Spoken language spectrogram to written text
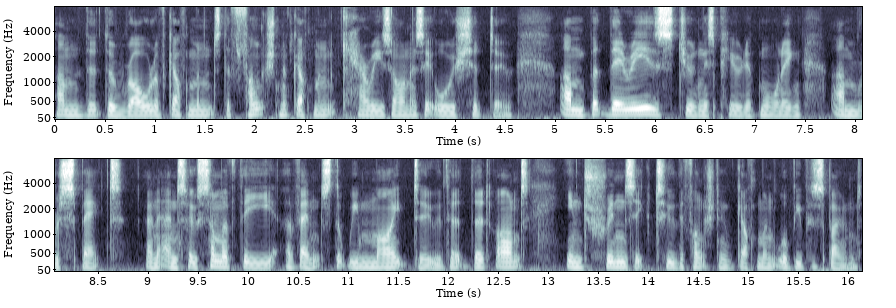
um, the, the role of government, the function of government carries on as it always should do. Um, but there is, during this period of mourning, um, respect. And, and so some of the events that we might do that, that aren't intrinsic to the functioning of government will be postponed.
